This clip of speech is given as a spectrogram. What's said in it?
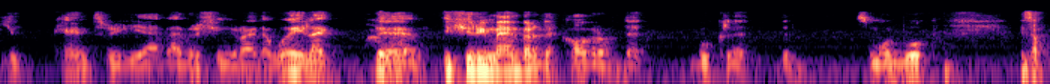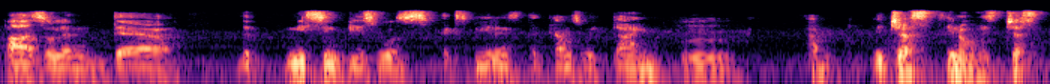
you can't really have everything right away. Like the, if you remember the cover of that booklet the small book is a puzzle, and the the missing piece was experience that comes with time. Mm. Um, it just you know it's just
